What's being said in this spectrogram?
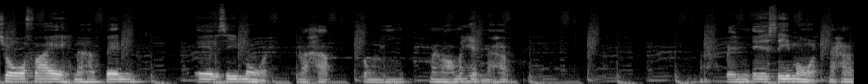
โชว์ไฟนะครับเป็น AC mode นะครับ ตรงนี้มันมองไม่เห็นนะครับ เป็น AC mode นะครับ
